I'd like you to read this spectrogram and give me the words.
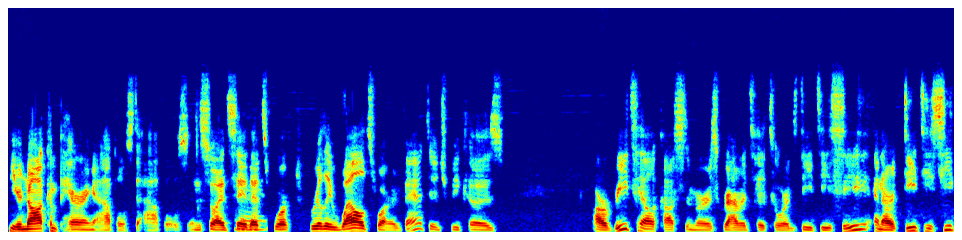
you're not comparing apples to apples. And so I'd say right. that's worked really well to our advantage because our retail customers gravitate towards DTC and our DTC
